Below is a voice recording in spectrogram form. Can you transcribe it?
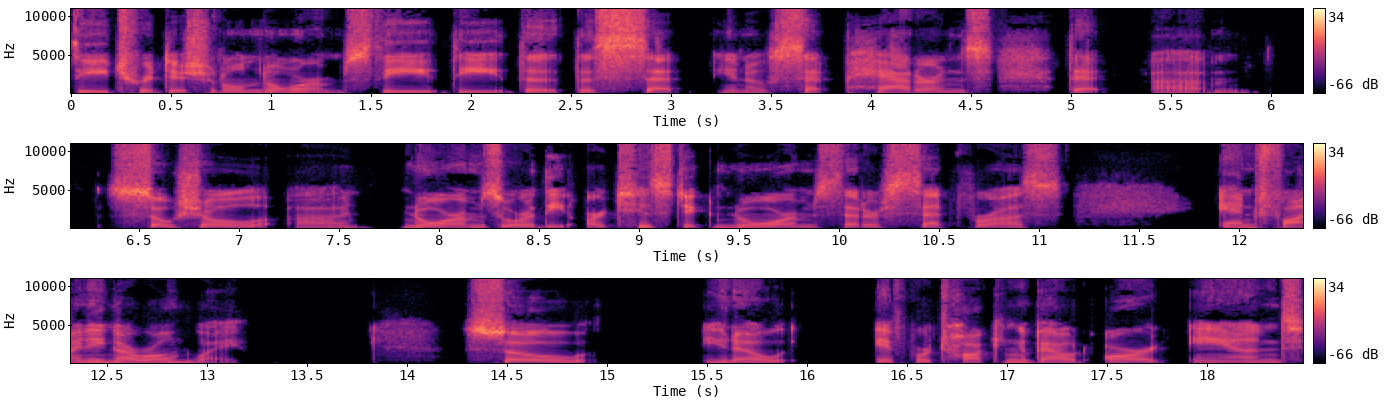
the traditional norms, the the the the set you know set patterns that um, social uh, norms or the artistic norms that are set for us, and finding our own way. So, you know, if we're talking about art and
